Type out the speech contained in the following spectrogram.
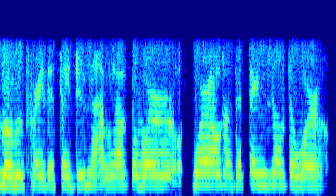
Lord, we pray that they do not love the world, world or the things of the world.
